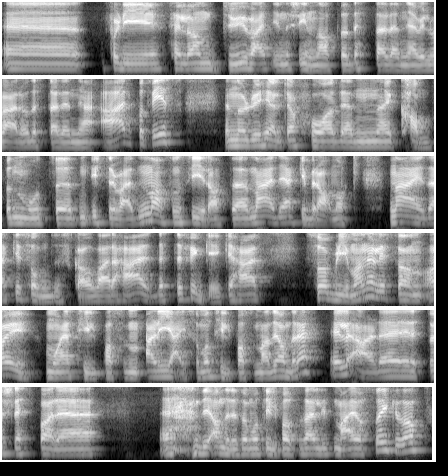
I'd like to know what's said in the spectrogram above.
Eh, fordi selv om du vet innerst inne at dette er den jeg vil være, og dette er den jeg er, på et vis, når du hele tida får den kampen mot den ytre verden som sier at nei, det er ikke bra nok, nei, det er ikke sånn du skal være her, dette funker ikke her, så blir man jo litt sånn Oi, tilpasse er det jeg som må tilpasse meg de andre? Eller er det rett og slett bare eh, de andre som må tilpasse seg litt meg også, ikke sant?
